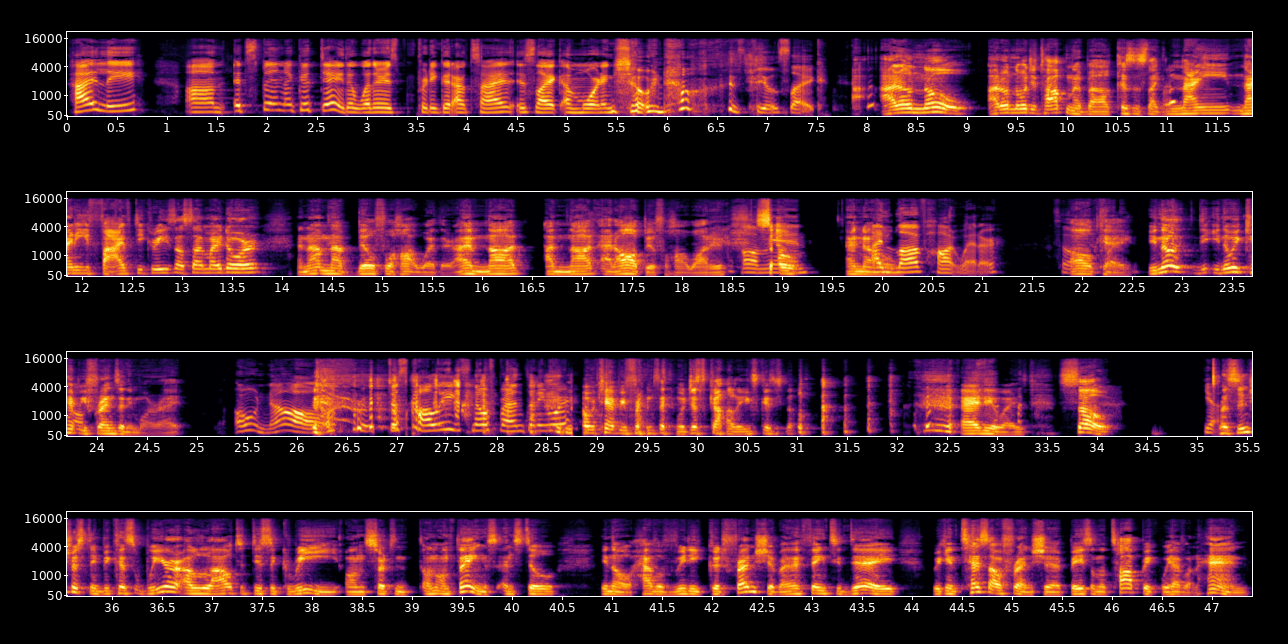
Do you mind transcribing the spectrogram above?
Hi, Lee. Um, it's been a good day. The weather is pretty good outside. It's like a morning show now. it feels like. I, I don't know. I don't know what you're talking about because it's like 90, 95 degrees outside my door, and I'm not built for hot weather. I am not. I'm not at all built for hot water. Oh so, man, I know. I love hot weather. So Okay, like, you know, you know, we can't be friends anymore, right? oh no, just colleagues, no friends anymore. no, we can't be friends anymore, just colleagues, because you know. Anyways, so Yeah. it's interesting because we are allowed to disagree on certain on, on things and still, you know, have a really good friendship. And I think today we can test our friendship based on the topic we have on hand,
